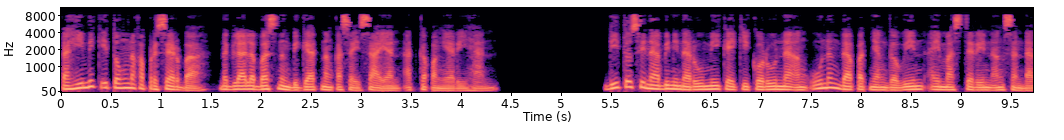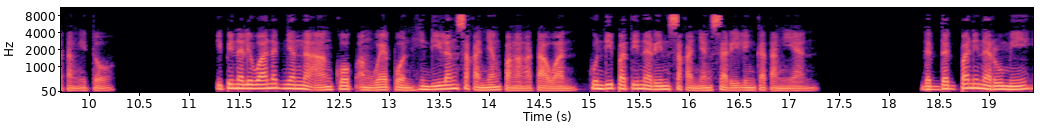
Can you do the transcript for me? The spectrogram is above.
Tahimik itong nakapreserba, naglalabas ng bigat ng kasaysayan at kapangyarihan. Dito sinabi ni Narumi kay Kikoru na ang unang dapat niyang gawin ay masterin ang sandatang ito. Ipinaliwanag niyang naangkop ang weapon hindi lang sa kanyang pangangatawan, kundi pati na rin sa kanyang sariling katangian. Dagdag pa ni Narumi,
